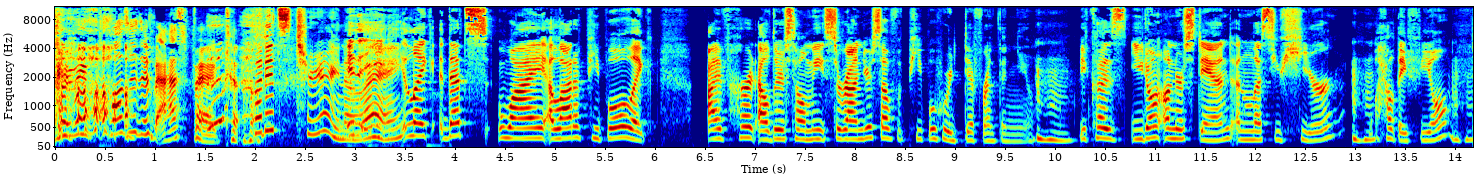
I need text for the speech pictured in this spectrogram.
very positive aspect. But it's true in a It- way. it- like that's why a lot of people like I've heard elders tell me surround yourself with people who are different than you mm-hmm. because you don't understand unless you hear mm-hmm. how they feel. Mm-hmm.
